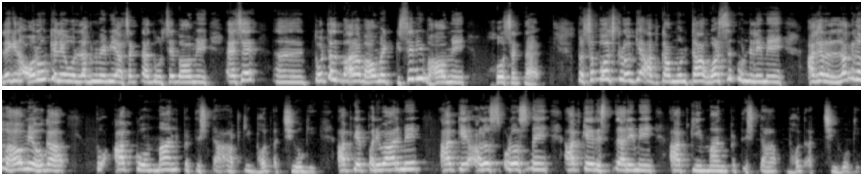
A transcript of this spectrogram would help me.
लेकिन औरों के लिए वो लग्न में भी आ सकता है, दूसरे भाव में। ऐसे टोटल बारह भाव में, किसी भी भाव में हो सकता है। तो सपोज़ करो कि आपका मुंठा वर्ष कुंडली में, अगर लग्न भाव में होगा तो आपको मान प्रतिष्ठा आपकी बहुत अच्छी होगी। आपके परिवार में, आपके अड़ोस पड़ोस में, आपके रिश्तेदारी में आपकी मान प्रतिष्ठा बहुत अच्छी होगी।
